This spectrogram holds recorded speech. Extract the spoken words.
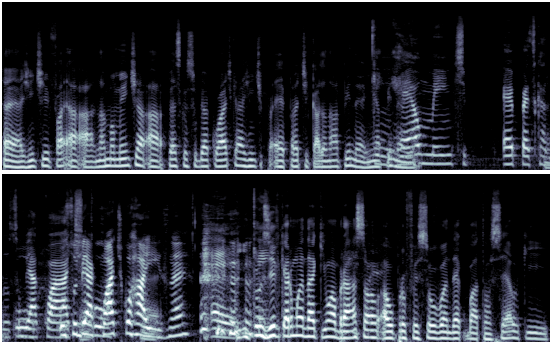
É, a gente faz. a- a- normalmente a, a pesca subaquática a gente é praticada na apneia, em Quem apneia. realmente é pescador O- subaquático. O subaquático raiz, né? É, Inclusive, quero mandar aqui um abraço ao, ao professor Vandeco Batorcello, que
